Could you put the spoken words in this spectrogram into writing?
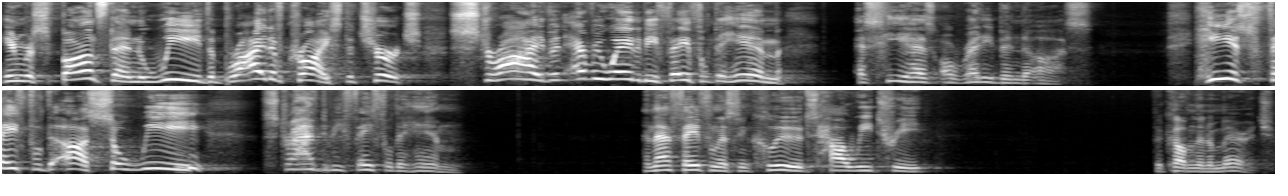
In response, then, we, the bride of Christ, the church, strive in every way to be faithful to him as he has already been to us. He is faithful to us, so we strive to be faithful to him. And that faithfulness includes how we treat the covenant of marriage.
